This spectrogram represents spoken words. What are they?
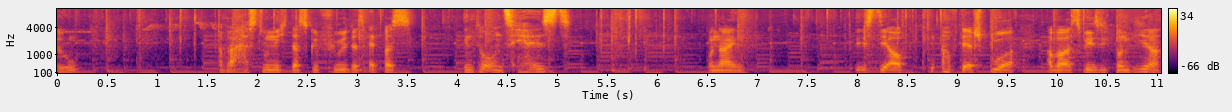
Oh. Aber hast du nicht das Gefühl, dass etwas hinter uns her ist? Oh nein. Sie ist dir auf, auf der Spur. Aber was will sie von dir?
